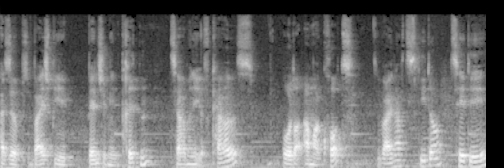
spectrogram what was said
Also zum Beispiel Benjamin Britten, Ceremony of Carols oder Amakord, die Weihnachtslieder, CD.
